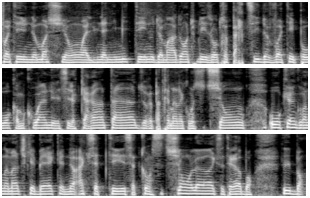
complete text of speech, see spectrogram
voter une motion à l'unanimité, nous demandons à tous les autres partis de voter pour, comme quoi c'est le 40 ans du repatriement de la Constitution, aucun gouvernement du Québec n'a accepté cette Constitution-là, etc. Bon, bon.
